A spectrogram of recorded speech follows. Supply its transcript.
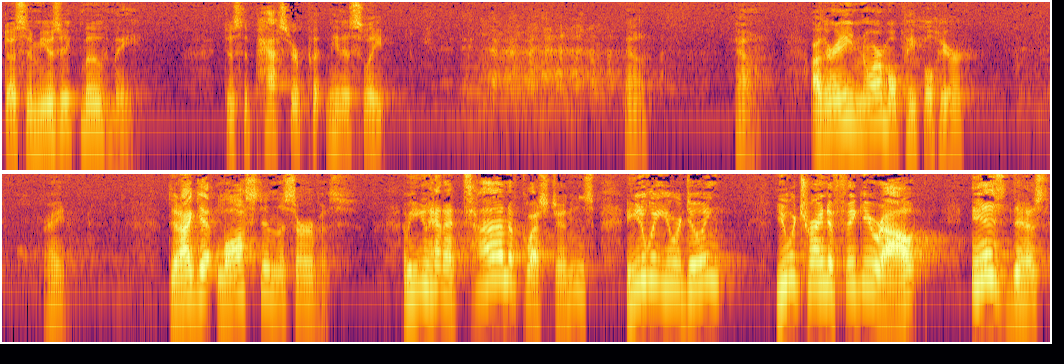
Does the music move me? Does the pastor put me to sleep? Yeah. Yeah. Are there any normal people here? Right? Did I get lost in the service? I mean, you had a ton of questions, and you know what you were doing? You were trying to figure out is this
